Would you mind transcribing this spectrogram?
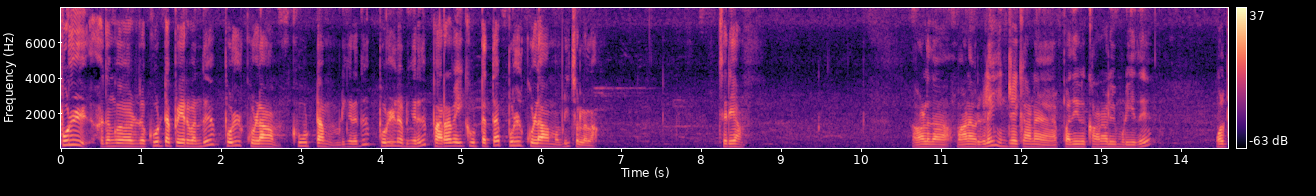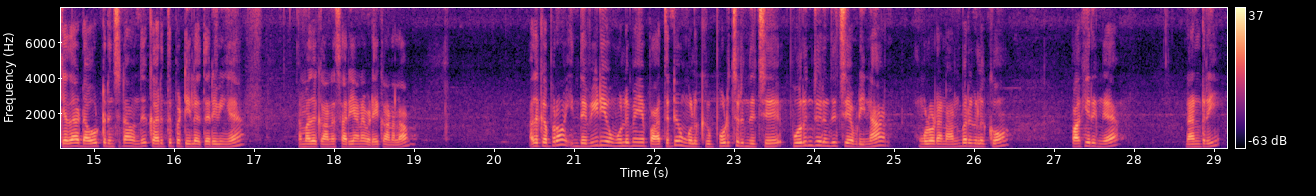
புல் அதுங்களோட கூட்டப்பெயர் வந்து புல் குலாம் கூட்டம் அப்படிங்கிறது புல் அப்படிங்கிறது பறவை கூட்டத்தை புல் குலாம் அப்படின்னு சொல்லலாம். சரியா? அவ்வளோதான் மாணவர்களே இன்றைக்கான பதிவு காணொலி முடியுது. உங்களுக்கு எதாவது டவுட் இருந்துச்சுன்னா வந்து கருத்து பெட்டியில் தெரிவிங்க. நம்ம அதுக்கான சரியான விடை காணலாம். அதுக்கப்புறம் இந்த வீடியோ முழுமையை பார்த்துட்டு உங்களுக்கு பிடிச்சிருந்துச்சு புரிஞ்சிருந்துச்சு அப்படின்னா உங்களோட நண்பர்களுக்கும் பகிருங்க. நன்றி.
